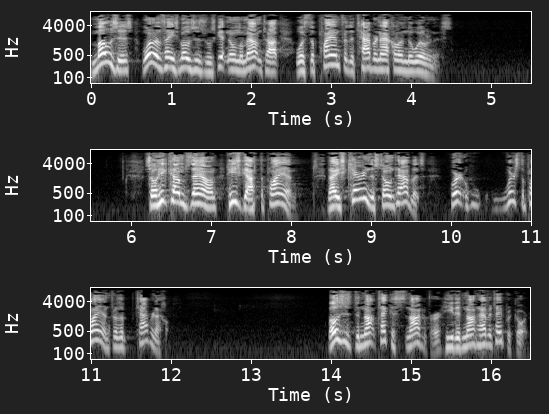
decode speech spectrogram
Moses, one of the things Moses was getting on the mountaintop was the plan for the tabernacle in the wilderness. So he comes down, he's got the plan. Now he's carrying the stone tablets. Where, where's the plan for the tabernacle? Moses did not take a stenographer. He did not have a tape recorder.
